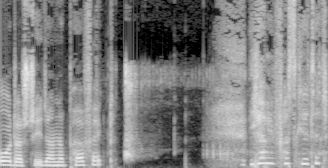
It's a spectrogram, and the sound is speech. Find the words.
Oh, da steht eine perfekt. Ich habe ihn fast gerettet.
